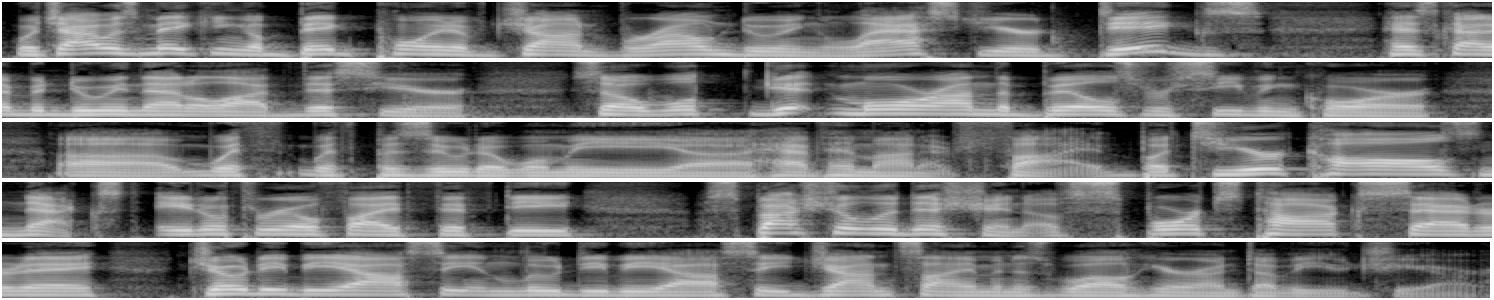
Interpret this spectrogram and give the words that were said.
which I was making a big point of John Brown doing last year. Diggs has kind of been doing that a lot this year, so we'll get more on the Bills receiving corps uh, with with Pizzuta when we uh, have him on at five. But to your calls next, 8030550, special edition of Sports Talk Saturday. Joe DiBiase and Lou DiBiase, John Simon as well here on WGR.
